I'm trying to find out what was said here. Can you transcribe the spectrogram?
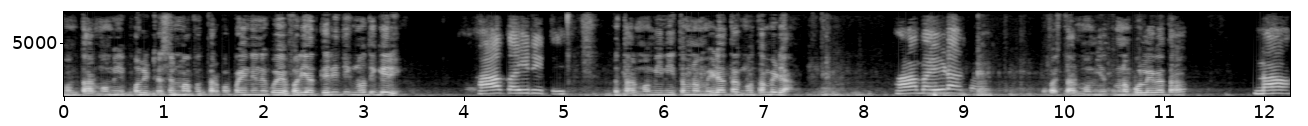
આમ તાર મમ્મી પોલીસ સ્ટેશનમાં તાર પપ્પા ને કોઈ ફરિયાદ કરી હતી કે નહોતી કરી? હા કરી હતી. તાર મમ્મી ની તમને મળ્યા તક નહોતા મળ્યા? હા મળ્યા હતા પછી તાર મમ્મી તમને બોલાવ્યા હતા ના.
